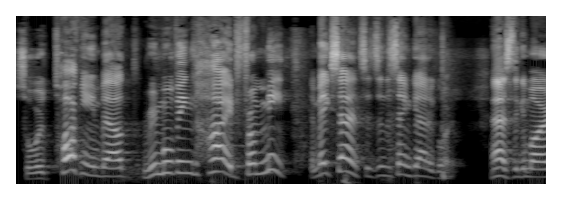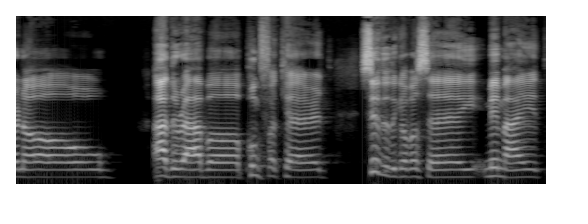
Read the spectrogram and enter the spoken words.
So we're talking about removing hide from meat. It makes sense. It's in the same category. As the Gemara no, Adarabba, punkt verkehrt, Siddur the Gemara say, Mimayit.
